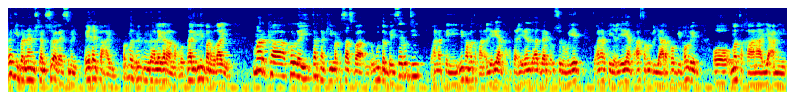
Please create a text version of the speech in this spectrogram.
Raggii barnaamijkan soo agaasimay ay qayb ka ahayn marka madaxweyne wuxuu yihi halayga raali noqdo. Raaligelin baan wadaaye marka kolley tartankii marka saas baa ugu dambeysay runtii waxaan arkayay ninka mataqana ciyaaryahanka xataa ciyaaryahanadu aad ba arka u soo dhaweeyeen waxaan arkaya ciyaaryahanka arsenal u ciyaara robbie hollin oo mataqaana yacni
